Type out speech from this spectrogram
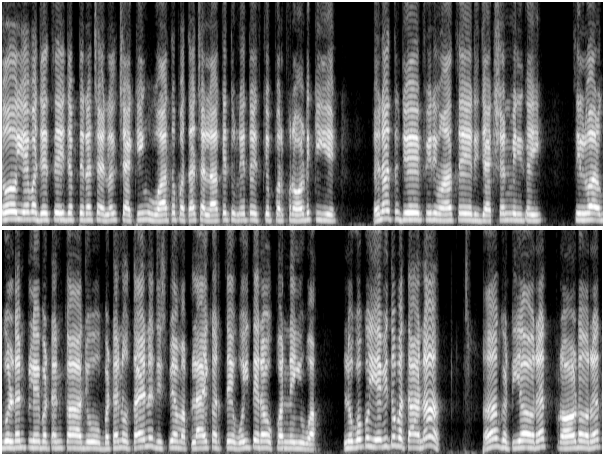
तो ये वजह से जब तेरा चैनल चेकिंग हुआ तो पता चला कि तूने तो इसके ऊपर फ्रॉड किए, है ना? तुझे फिर वहाँ से रिजेक्शन मिल गई। सिल्वर गोल्डन प्ले बटन का जो बटन होता है ना जिसपे हम अप्लाई करते हैं, वही तेरा ओपन नहीं हुआ। लोगों को ये भी तो बता ना हाँ घटिया औरत फ्रॉड औरत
